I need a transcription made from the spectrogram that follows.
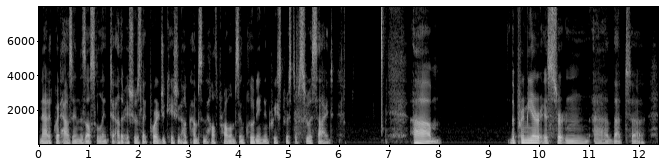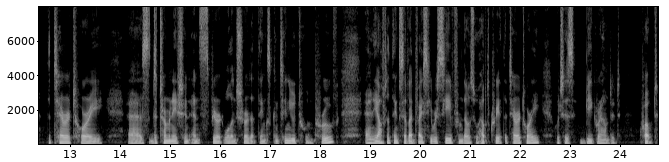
Inadequate housing is also linked to other issues like poor education outcomes and health problems, including increased risk of suicide. Um, the premier is certain uh, that uh, the territory as determination and spirit will ensure that things continue to improve. And he often thinks of advice he received from those who helped create the territory, which is be grounded. Quote,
